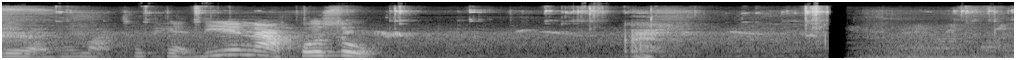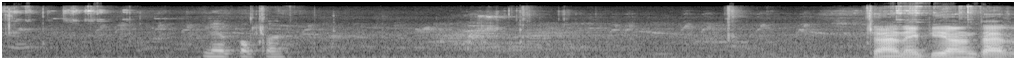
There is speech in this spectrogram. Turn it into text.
લેવાનું માથું ફેંદીએ નાખો છું લે પકડ. ચા નહીં પીવાનું તાર?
